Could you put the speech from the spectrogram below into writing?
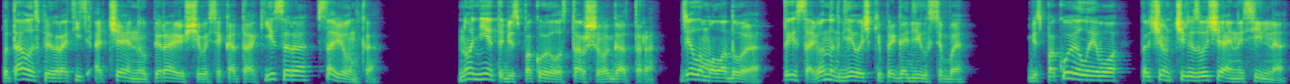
пыталась превратить отчаянно упирающегося кота Кисера в совенка – но не это беспокоило старшего Гаттера. Дело молодое, да и совенок девочке пригодился бы. Беспокоило его, причем чрезвычайно сильно,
